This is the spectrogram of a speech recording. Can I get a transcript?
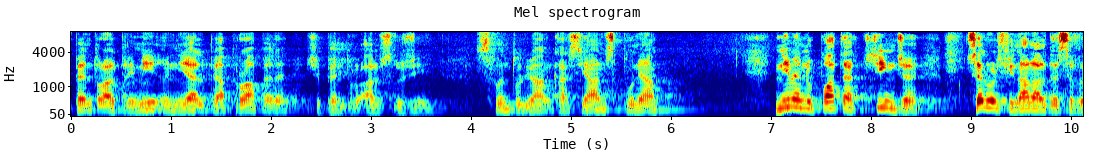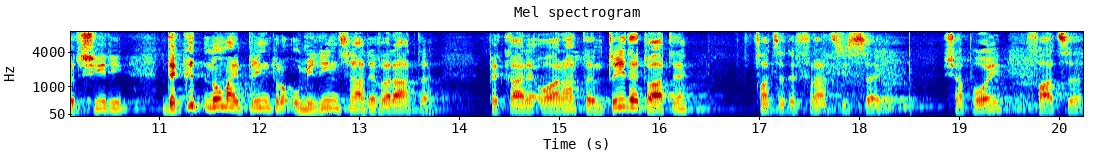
pentru a-L primi în el pe aproapele și pentru a-L sluji. Sfântul Ioan Casian spunea Nimeni nu poate atinge țelul final al desăvârșirii decât numai printr-o umilință adevărată pe care o arată întâi de toate față de frații săi și apoi față,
